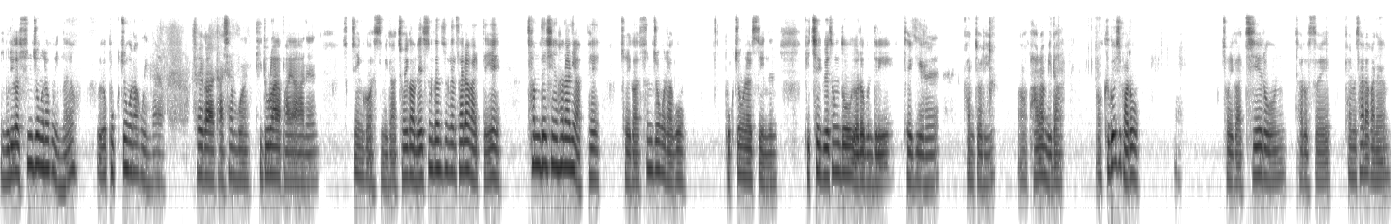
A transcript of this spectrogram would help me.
우리가 순종을 하고 있나요? 우리가 복종을 하고 있나요? 저희가 다시 한번 뒤돌아봐야 하는 숙제인 것 같습니다. 저희가 매 순간순간 살아갈 때에 참되신 하나님 앞에 저희가 순종을 하고 복종을 할 수 있는 빛의 교회 성도 여러분들이 되기를 간절히 어, 바랍니다. 어, 그것이 바로 저희가 지혜로운 자로서의 삶을 살아가는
